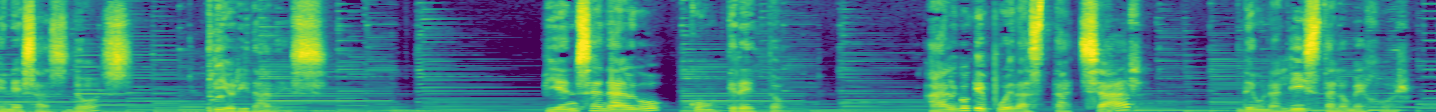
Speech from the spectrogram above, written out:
en esas dos prioridades? Piensa en algo concreto, algo que puedas tachar de una lista a lo mejor.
